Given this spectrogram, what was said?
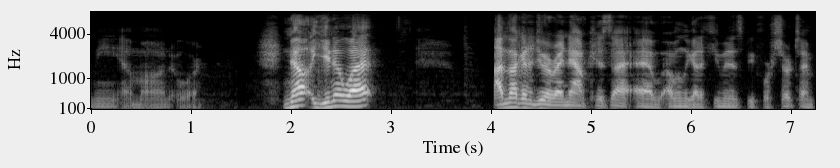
me a mod or? No, you know what? I'm not going to do it right now because I, I've only got a few minutes before showtime.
